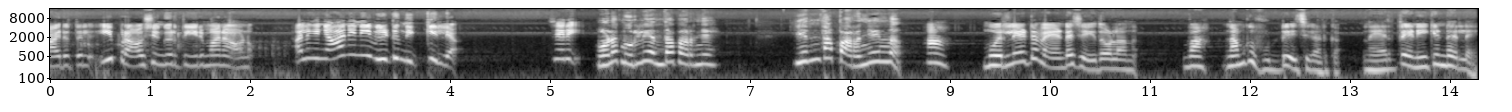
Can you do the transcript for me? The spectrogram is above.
കാര്യത്തിൽ ഈ പ്രാവശ്യം ഒരു തീരുമാനമാവണം. അല്ലെങ്കിൽ ഞാൻ ഇനി വീട്ടിൽ നിൽക്കില്ല ശരി. മോളെ മുരളി എന്താ പറഞ്ഞേ? എന്താ പറഞ്ഞെന്ന്? ആ മുരളിയേട്ടൻ വേണ്ട ചെയ്തോളാന്ന്. വാ നമുക്ക് ഫുഡ് കഴിച്ച് കിടക്കാം. നേരത്തെ എണീക്കണ്ടല്ലേ?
